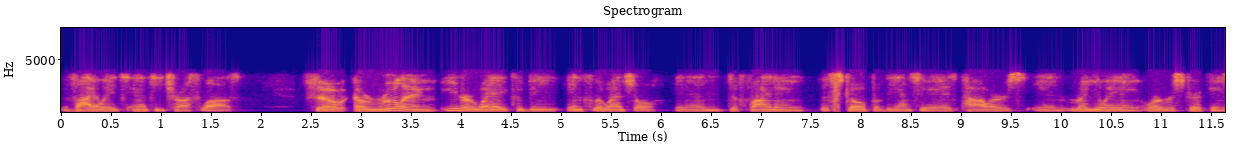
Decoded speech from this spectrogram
violates antitrust laws. So a ruling either way could be influential in defining the scope of the NCAA's powers in regulating or restricting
